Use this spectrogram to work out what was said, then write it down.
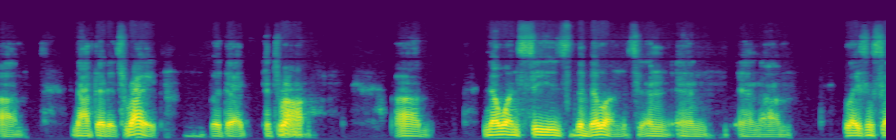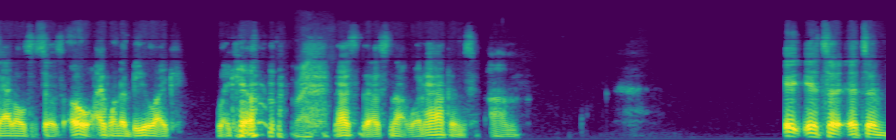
Um, not that it's right, but that it's wrong. Um, no one sees the villains and and and um, Blazing Saddles. It says, "Oh, I want to be like like him." Right. that's that's not what happens. Um, it, it's a it's a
